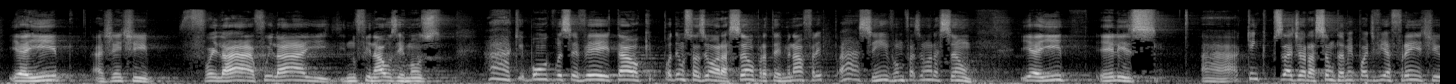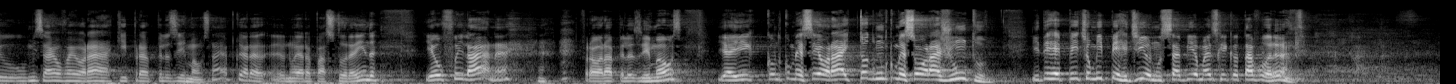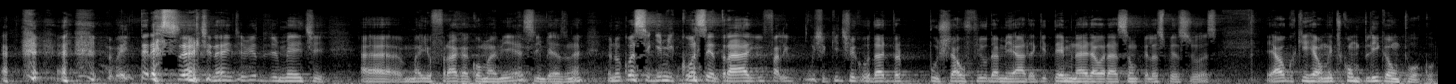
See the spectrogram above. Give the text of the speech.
e aí a gente foi lá, fui lá e, no final os irmãos, ah, que bom que você veio e tal, podemos fazer uma oração para terminar? Eu falei, ah, sim, vamos fazer uma oração. E aí eles, ah, quem precisar de oração também pode vir à frente, o Misael vai orar aqui pra, pelos irmãos. Na época eu, era, eu não era pastor ainda, e eu fui lá, né, para orar pelos irmãos. E aí quando comecei a orar, e todo mundo começou a orar junto, e de repente eu me perdi, eu não sabia mais o que, que eu estava orando. é interessante, né? Indivíduo de mente ah, meio fraca como a minha é assim mesmo, né? Eu não consegui me concentrar e falei, puxa, que dificuldade para puxar o fio da meada aqui, terminar a oração pelas pessoas. É algo que realmente complica um pouco.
